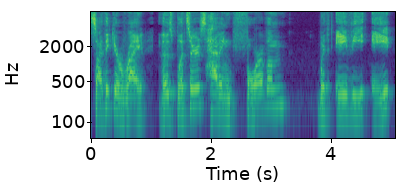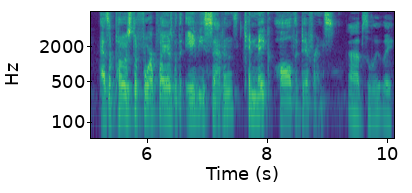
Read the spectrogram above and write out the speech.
So I think you're right. Those blitzers, having four of them with AV8 as opposed to four players with AV7s can make all the difference. Absolutely.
